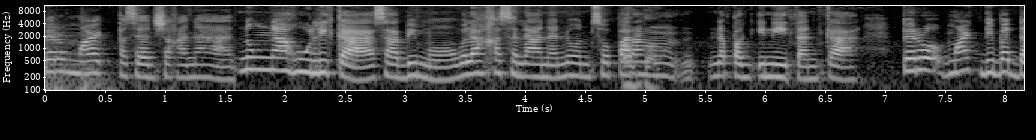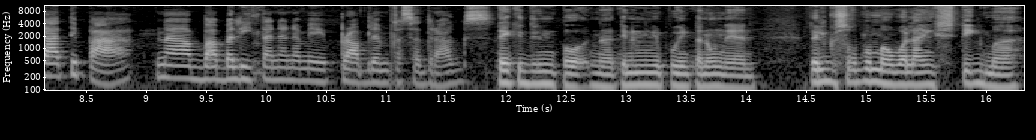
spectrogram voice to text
Pero Mark, pasensya ka na ha. Nung nahuli ka, sabi mo, wala kang kasalanan nun. So parang napag-initan ka. Pero Mark, di ba dati pa na babalita na na may problem ka sa drugs? Thank you din po na tinanong niyo po yung tanong na yan. Dahil gusto ko po mawala yung stigma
